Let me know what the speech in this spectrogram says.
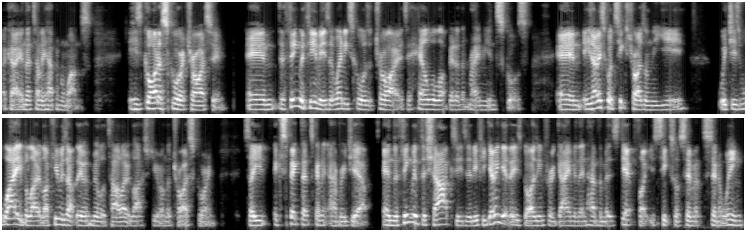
Okay, and that's only happened once. He's got to score a try soon. And the thing with him is that when he scores a try, it's a hell of a lot better than Ramien scores. And he's only scored six tries on the year, which is way below. Like he was up there with Mulitalo last year on the try scoring. So you expect that's going to average out. And the thing with the Sharks is that if you're going to get these guys in for a game and then have them as depth, like your sixth or seventh centre wing,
